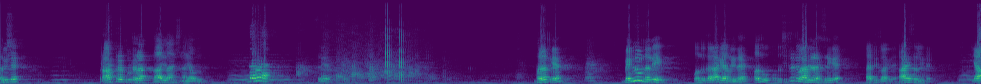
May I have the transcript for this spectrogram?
ಅಭಿಷೇಕ್ ರಾಷ್ಟ್ರಕೂಟರ ರಾಜಲಾಂಛನ ಯಾವುದು? ಗರುಡ. ಸರಿ ಭರತ್ಗೆ ಬೆಂಗಳೂರಿನಲ್ಲಿ ಒಂದು ಕಲಾ ಗ್ಯಾಲರಿ ಇದೆ. ಅದು ಒಬ್ಬ ಚಿತ್ರಕಲಾವಿದರ ಹೆಸರಿಗೆ ಅರ್ಪಿತವಾಗಿದೆ. ಆ ಹೆಸರಲ್ಲಿದೆ. ಯಾವ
